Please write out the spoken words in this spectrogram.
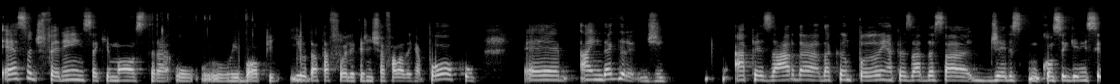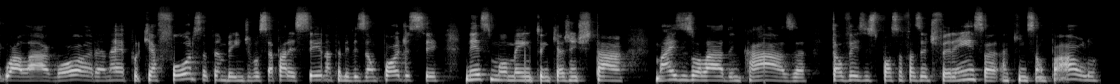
essa diferença que mostra o, o Ibope e o Datafolha, que a gente vai falar daqui a pouco, é, ainda é grande apesar da, da campanha, apesar dessa de eles conseguirem se igualar agora, né? Porque a força também de você aparecer na televisão pode ser nesse momento em que a gente está mais isolado em casa, talvez isso possa fazer diferença aqui em São Paulo,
